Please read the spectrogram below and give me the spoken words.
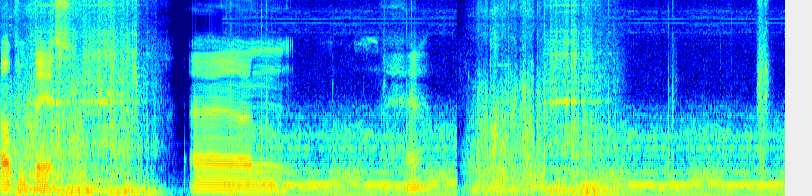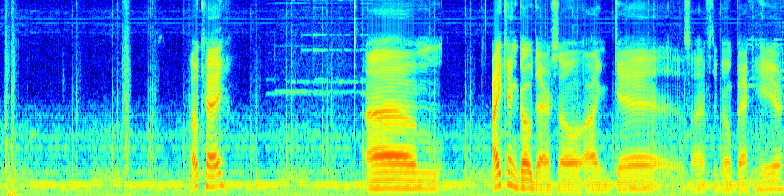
Open this. Okay. Um. I can go there, so I guess I have to go back here.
